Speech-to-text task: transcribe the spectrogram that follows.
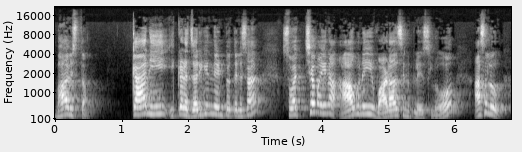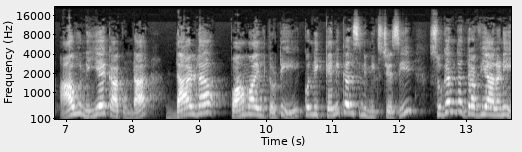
భావిస్తాం. కానీ ఇక్కడ జరిగింది ఏంటో తెలుసా? స్వచ్ఛమైన ఆవు నెయ్యి వాడాల్సిన ప్లేస్లో అసలు ఆవు నెయ్యే కాకుండా డాల్డా పామాయిల్ తోటి కొన్ని కెమికల్స్ని మిక్స్ చేసి సుగంధ ద్రవ్యాలని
